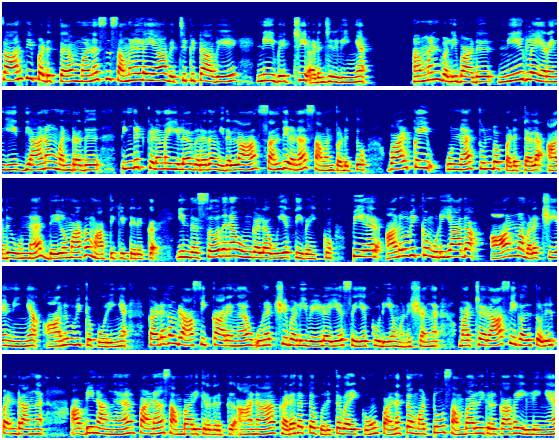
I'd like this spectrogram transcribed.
சாந்திப்படுத்த மனசு சமநிலையாக வச்சுக்கிட்டாவே நீ வெற்றி அடைஞ்சிருவீங்க. அம்மன் வழிபாடு நீரில் இறங்கி தியானம் பண்ணுறது திங்கட்கிழமையில் விரதம் இதெல்லாம் சந்திரனை சமன்படுத்தும். வாழ்க்கை உன்னை துன்பப்படுத்தலை அது உன்னை தெய்வமாக மாற்றிக்கிட்டு இருக்கு இந்த சோதனை உங்களை உயர்த்தி வைக்கும். பிறர் அனுபவிக்க முடியாத ஆன்ம வளர்ச்சியை நீங்கள் அனுபவிக்க போகிறீங்க கடகம் ராசிக்காரங்க உணர்ச்சி வழி வேலையை செய்யக்கூடிய மனுஷங்க. மற்ற ராசிகள் தொழில் பண்ணுறாங்க அப்படின்னாங்க. பணம் சம்பாதிக்கிறதற்கு. ஆனால் கடகத்தை பொறுத்த வரைக்கும் பணத்தை மட்டும் சம்பாதிக்கிறதுக்காக இல்லைங்க.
